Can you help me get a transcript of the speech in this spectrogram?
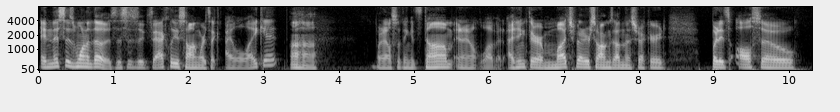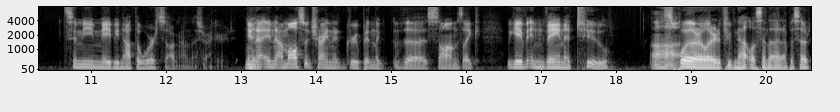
and this is one of those. This is exactly a song where it's like I like it, uh-huh but I also think it's dumb and I don't love it. I think there are much better songs on this record, but it's also, to me, maybe not the worst song on this record. And Yeah. and I'm also trying to group in the the songs like we gave In Vain a two. Uh-huh Spoiler alert if you've not listened to that episode.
